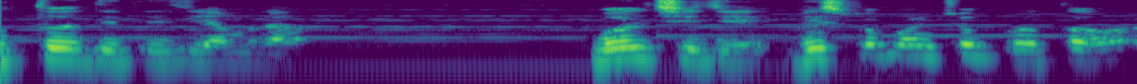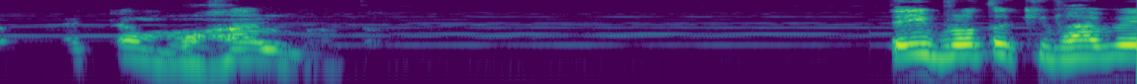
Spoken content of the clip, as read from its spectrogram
উত্তর দিতে যে আমরা বলছি যে ভীষ্ম পঞ্চক ব্রত একটা মহান ব্রত। এই ব্রত কীভাবে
